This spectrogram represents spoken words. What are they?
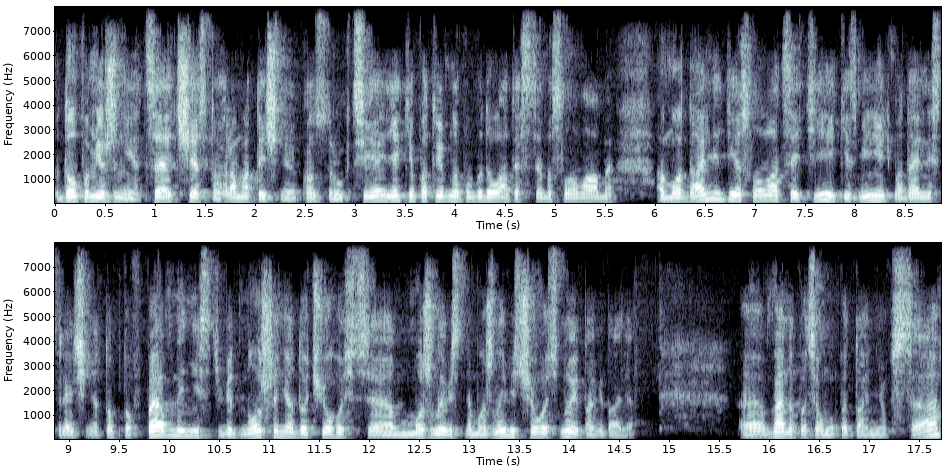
Допоміжні це чисто граматичні конструкції, які потрібно побудувати з цими словами. А модальні дієслова це ті, які змінюють модальність речення, тобто впевненість, відношення до чогось, е, можливість, неможливість чогось, ну і так далі. Е, В мене по цьому питанню все.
